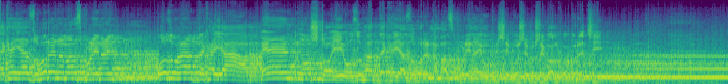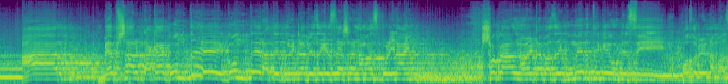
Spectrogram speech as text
দেখাইয়া জোহরে নামাজ পড়ে নাই। অজুহাত দেখাইয়া প্যান্ট নষ্ট, এই অজুহাত দেখাইয়া জোহরের নামাজ পড়ে নাই। অফিসে বসে বসে গল্প করেছি। আর ব্যবসার আসার নামাজ পড়ি নাই। সকাল নয়টা বাজে ঘুমের থেকে উঠেছি, ফজরের নামাজ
